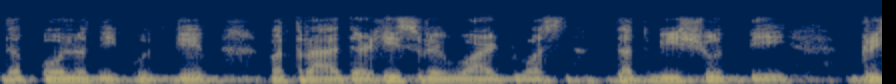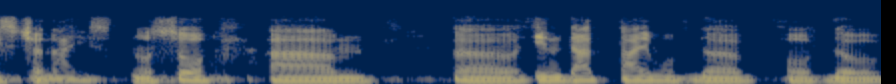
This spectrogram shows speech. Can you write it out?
the colony could give, but rather his reward was that we should be Christianized. No, so um, uh, in that time of the of the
